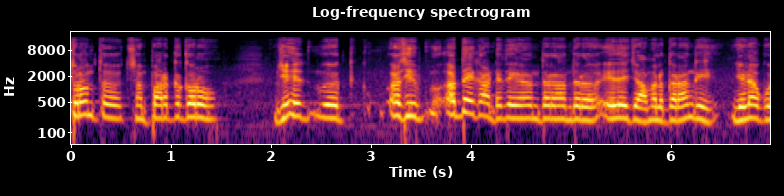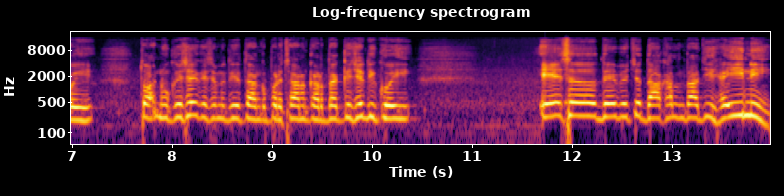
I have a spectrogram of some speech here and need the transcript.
ਤੁਰੰਤ ਸੰਪਰਕ ਕਰੋ। ਜੇ ਅਸੀਂ ਅੱਧੇ ਘੰਟੇ ਦੇ ਅੰਦਰ ਅੰਦਰ ਇਹਦੇ 'ਚ ਅਮਲ ਕਰਾਂਗੇ, ਜਿਹੜਾ ਕੋਈ ਤੁਹਾਨੂੰ ਕਿਸੇ ਕਿਸਮ ਦੀ ਤੰਗ ਪਰੇਸ਼ਾਨ ਕਰਦਾ, ਕਿਸੇ ਦੀ ਕੋਈ ਇਸ ਦੇ ਵਿੱਚ ਦਾਖਲ ਅੰਦਾਜ਼ੀ ਹੈ ਹੀ ਨਹੀਂ।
